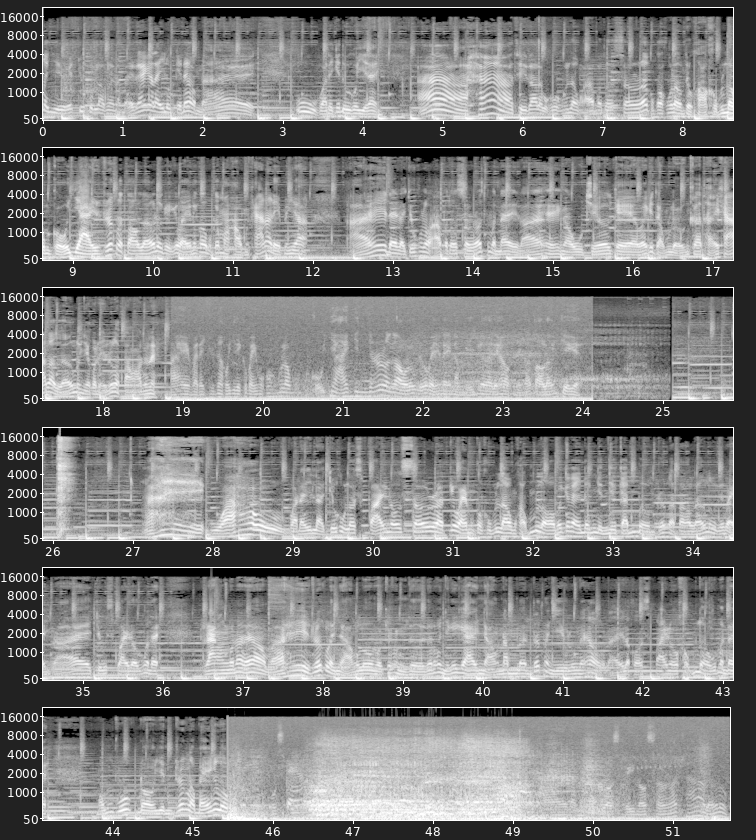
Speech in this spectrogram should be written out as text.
rất là nhiều cái chú khủng long này là bể rác ở đây luôn kìa đó không này. U và đây cái đuôi con gì đây? À ha thì đó là một con khủng long Albertosaurus một con khủng long thuộc họ khủng long cổ dài rất là to lớn luôn kìa các bạn nó có một cái màu hồng khá là đẹp nha. Đấy, đây là chú khủng long apatosaurus của mình đây. Là ngầu chưa kìa với cái trọng lượng cơ thể khá là lớn luôn nha con này rất là to nữa này đây và đây chúng ta có gì đây các bạn? Một con khủng long cổ dài nhìn rất là ngầu luôn. Các bạn đây nằm nghỉ ngơi đây không? Nhìn nó to lớn chưa kìa. Đấy, wow và đây là chú khủng long Spinosaurus. Các bạn một con khủng long khổng lồ với các bạn đang nhìn như cánh bườm rất là to lớn luôn các bạn. Đấy chú Spinosaurus ở đây. Răng của nó đấy không? Đấy rất là nhọn luôn và cái phần người nó có những cái gai nhọn nằm lên rất là nhiều luôn đấy không? Đây là con Spino khổng lồ của mình đây. Móng vuốt đồ nhìn rất là bén luôn. Spinosaurus khá lớn luôn.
